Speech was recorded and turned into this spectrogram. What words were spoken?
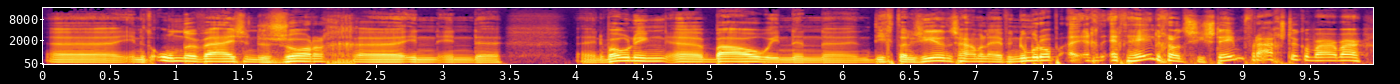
eh, in het onderwijs, in de zorg, eh, in, in, de, in de woningbouw, in een, een digitaliserende samenleving, noem maar op. Echt, echt hele grote systeemvraagstukken waar, waar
